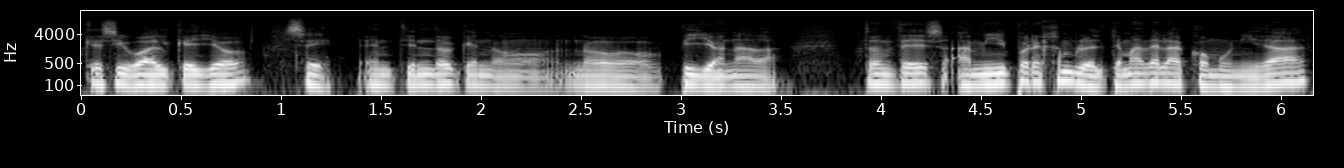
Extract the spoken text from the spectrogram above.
que es igual que yo, sí. entiendo que no, no pillo nada. Entonces, a mí, por ejemplo, el tema de la comunidad,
